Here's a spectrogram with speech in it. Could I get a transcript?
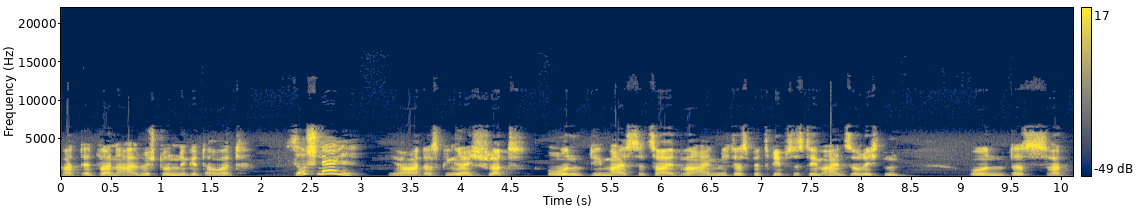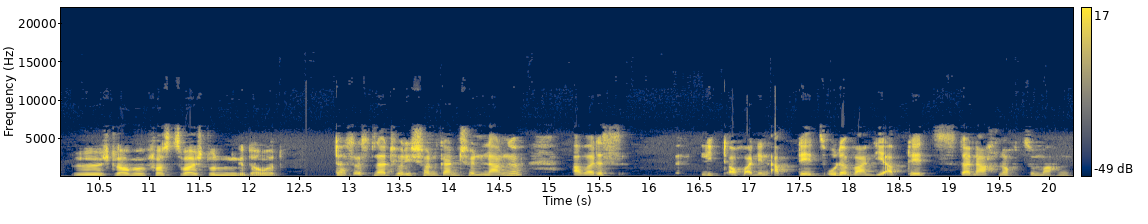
hat etwa eine halbe Stunde gedauert. So schnell? Ja, das ging recht flott und die meiste Zeit war eigentlich das Betriebssystem einzurichten und das hat, äh, ich glaube, fast zwei Stunden gedauert. Das ist natürlich schon ganz schön lange, aber das liegt auch an den Updates oder waren die Updates danach noch zu machen?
